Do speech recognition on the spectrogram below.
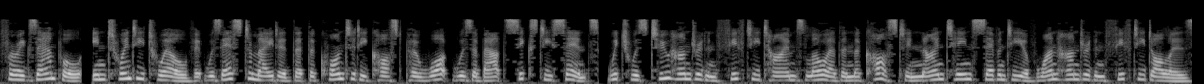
For example, in 2012 it was estimated that the quantity cost per watt was about 60 cents, which was 250 times lower than the cost in 1970 of $150.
